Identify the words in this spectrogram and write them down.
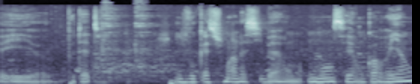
et peut-être une vocation à la cyber, on n'en sait encore rien.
